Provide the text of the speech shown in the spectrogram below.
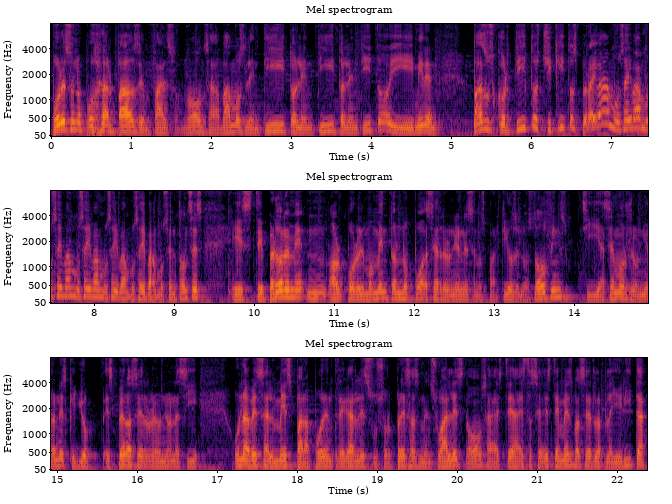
Por eso no puedo dar pasos en falso, ¿no? O sea, vamos lentito, lentito, lentito y miren, pasos cortitos, chiquitos, pero ahí vamos, ahí vamos, ahí vamos, ahí vamos, ahí vamos, ahí vamos. Entonces, este, perdónenme, por el momento no puedo hacer reuniones en los partidos de los Dolphins. Si hacemos reuniones, que yo espero hacer una reunión así una vez al mes para poder entregarles sus sorpresas mensuales, ¿no? O sea, este, este, este mes va a ser la playerita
